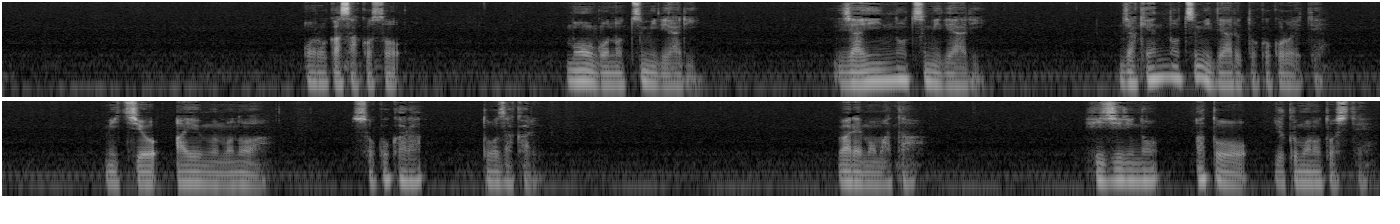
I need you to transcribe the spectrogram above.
愚かさこそ猛虎の罪であり邪因の罪であり邪剣の罪であると心得て道を歩む者はそこから遠ざかる。我もまた聖の後を行く者として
